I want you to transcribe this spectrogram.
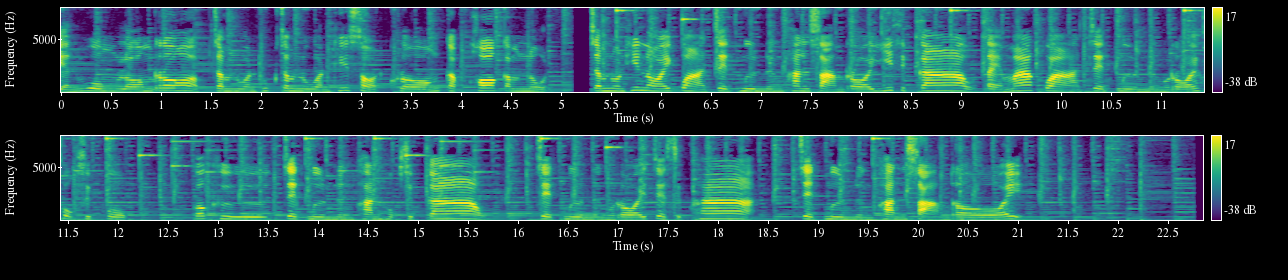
ขียนวงล้อมรอบจำนวนทุกจำนวนที่สอดคล้องกับข้อกำหนดจำนวนที่น้อยกว่า 71,329 แต่มากกว่า 71,166 ก็คือ 71,069 71,175 71,300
